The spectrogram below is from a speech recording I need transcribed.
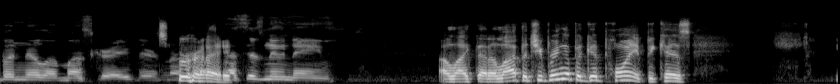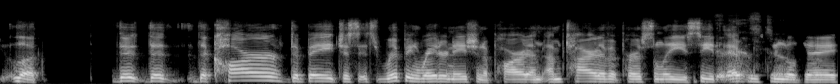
Vanilla Musgrave. There's no right. Problem. That's his new name. I like that a lot. But you bring up a good point because, look, the the the Carr debate just it's ripping Raider Nation apart. I'm I'm tired of it personally. You see it, it every single day.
